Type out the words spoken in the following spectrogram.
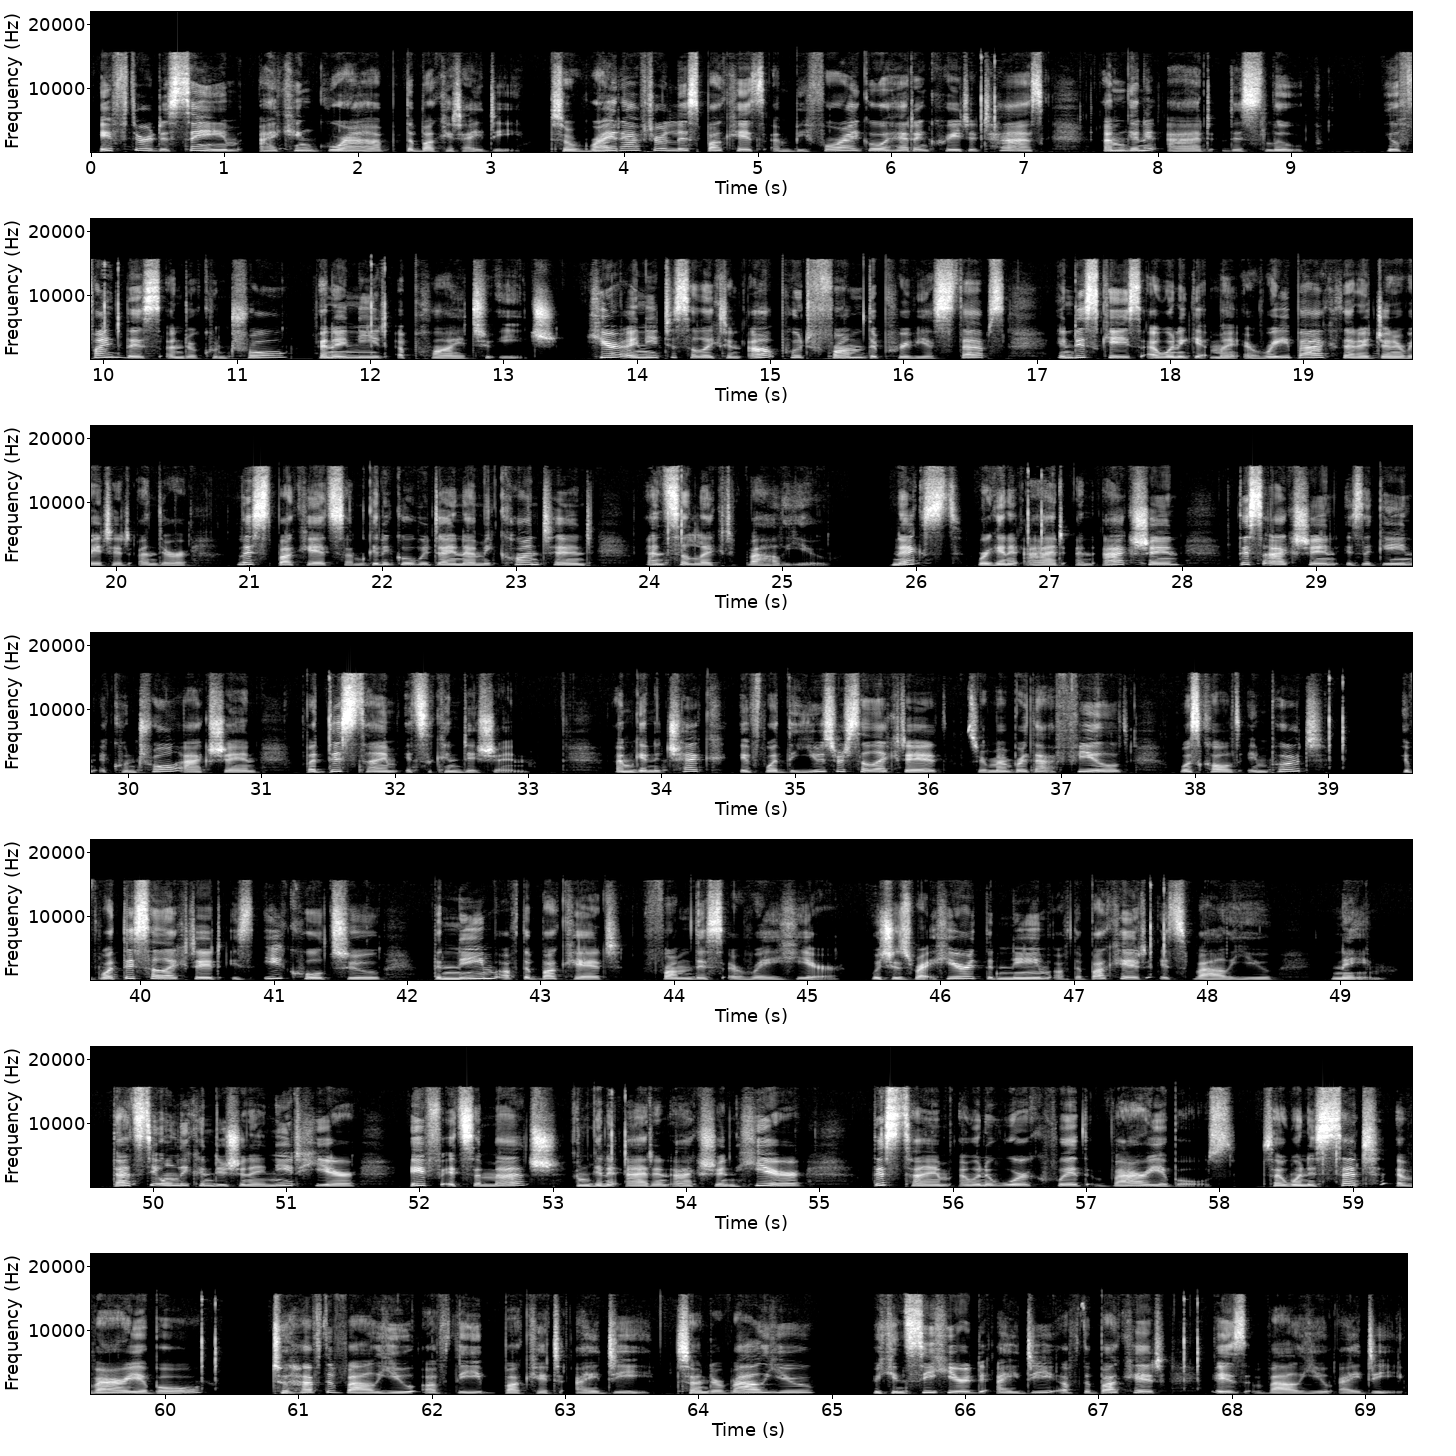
If they're the same, I can grab the bucket ID. So right after list buckets and before I go ahead and create a task, I'm going to add this loop. You'll find this under control and I need apply to each. Here I need to select an output from the previous steps. In this case, I want to get my array back that I generated under list buckets. So I'm going to go with dynamic content and select value. Next, we're going to add an action this action is again a control action, but this time it's a condition. I'm going to check if what the user selected, so remember that field was called input, if what they selected is equal to the name of the bucket from this array here, which is right here, the name of the bucket, its value, name. That's the only condition I need here. If it's a match, I'm going to add an action here. This time I want to work with variables. So I want to set a variable to have the value of the bucket ID. So under value, we can see here the ID of the bucket is value ID.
